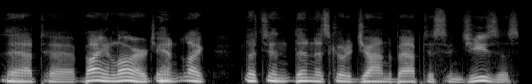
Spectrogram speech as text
that uh, by and large, and like let's in, then let's go to John the Baptist and Jesus.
